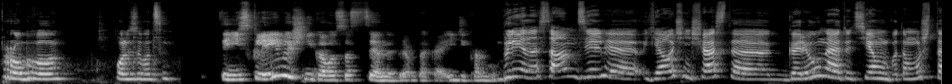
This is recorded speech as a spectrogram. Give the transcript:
пробовала пользоваться. Ты не склеиваешь никого со сцены, прям такая, иди ко мне. Блин, на самом деле, я очень часто горю на эту тему, потому что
